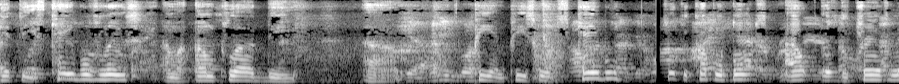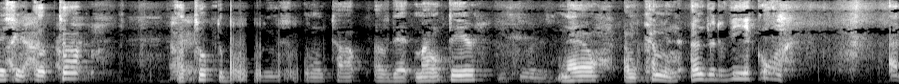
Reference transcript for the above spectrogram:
get these cables loose. I'm going to unplug the um, PNP switch cable. Took a couple bolts out of the transmission up top. I took the bolt loose on top of that mount there. Now I'm coming under the vehicle. I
